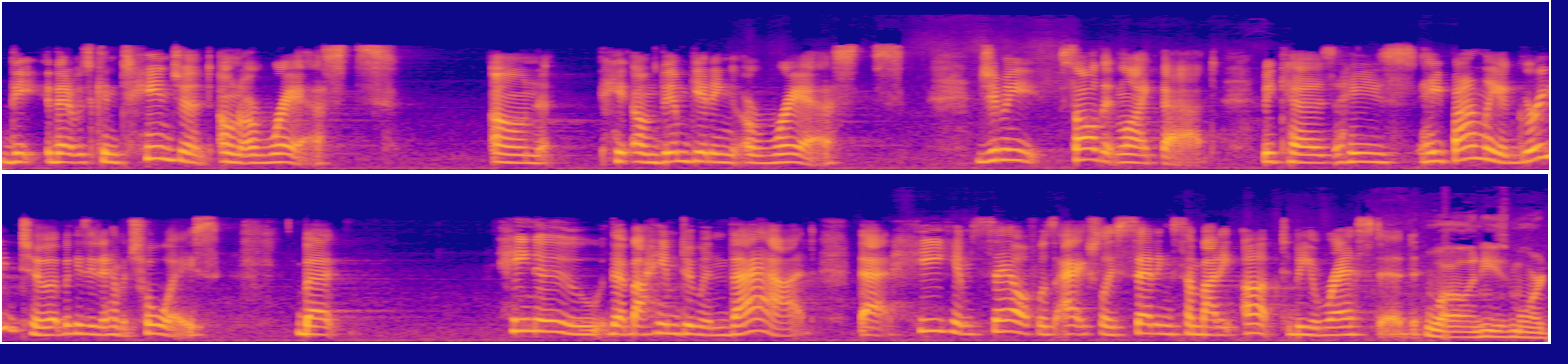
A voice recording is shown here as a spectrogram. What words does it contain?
the that it was contingent on arrests, on on them getting arrests. Jimmy Saul didn't like that because he's he finally agreed to it because he didn't have a choice. But he knew that by him doing that that he himself was actually setting somebody up to be arrested. Well, and he's more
